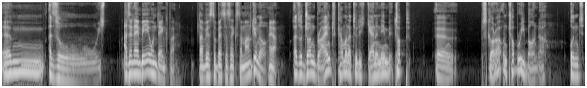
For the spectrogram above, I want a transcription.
Ähm, also ich, Also in der NBA undenkbar. Da wirst du bester sechster Mann. genau. Ja. Also John Bryant kann man natürlich gerne nehmen. Top äh, Scorer und Top Rebounder. Und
